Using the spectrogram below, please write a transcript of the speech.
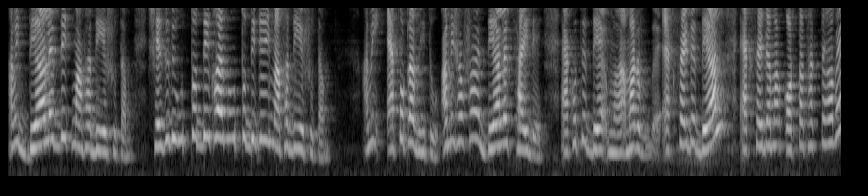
আমি দেয়ালের দিক মাথা দিয়ে শুতাম। সে যদি উত্তর দিক হয়, আমি উত্তর দিকেই মাথা দিয়ে শুতাম। আমি এতটা ভীতু। আমি সবসময় দেয়ালের সাইডে এক হচ্ছে আমার এক সাইডে দেয়াল, এক সাইডে আমার কর্তা থাকতে হবে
